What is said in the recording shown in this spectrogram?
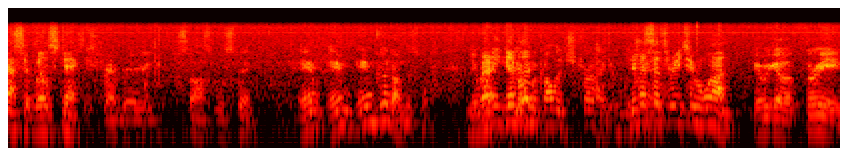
Yes, it will stick. This Cranberry sauce will stick. Aim, aim, aim good on this one. You ready, Give Giblet? him a college try. Give us a three, two, one. Here we go. Three,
